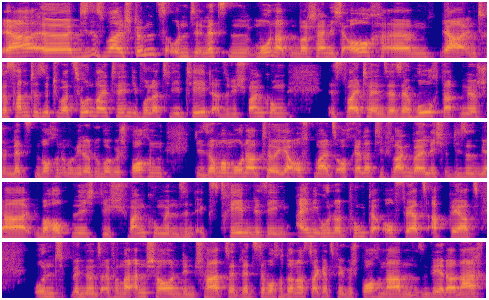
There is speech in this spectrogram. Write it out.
ja äh, dieses Mal stimmt's und in den letzten Monaten wahrscheinlich auch. Ähm, ja, interessante Situation weiterhin. Die Volatilität, also die Schwankung ist weiterhin sehr, sehr hoch. Da hatten wir schon in den letzten Wochen immer wieder drüber gesprochen. Die Sommermonate ja oftmals auch relativ langweilig. In diesem Jahr überhaupt nicht. Die Schwankungen sind extrem. Wir sehen einige hundert Punkte aufwärts, abwärts. Und wenn wir uns einfach mal anschauen, den Chart seit letzter Woche Donnerstag, als wir gesprochen haben, da sind wir ja danach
